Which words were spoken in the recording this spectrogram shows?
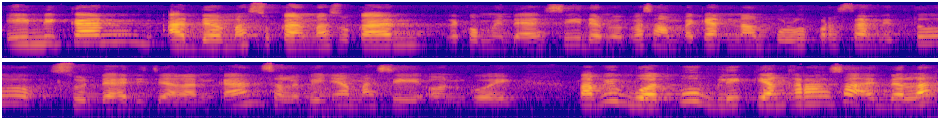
ini kan ada masukan-masukan, rekomendasi dan Bapak sampaikan 60% itu sudah dijalankan, selebihnya masih ongoing. Tapi buat publik yang kerasa adalah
